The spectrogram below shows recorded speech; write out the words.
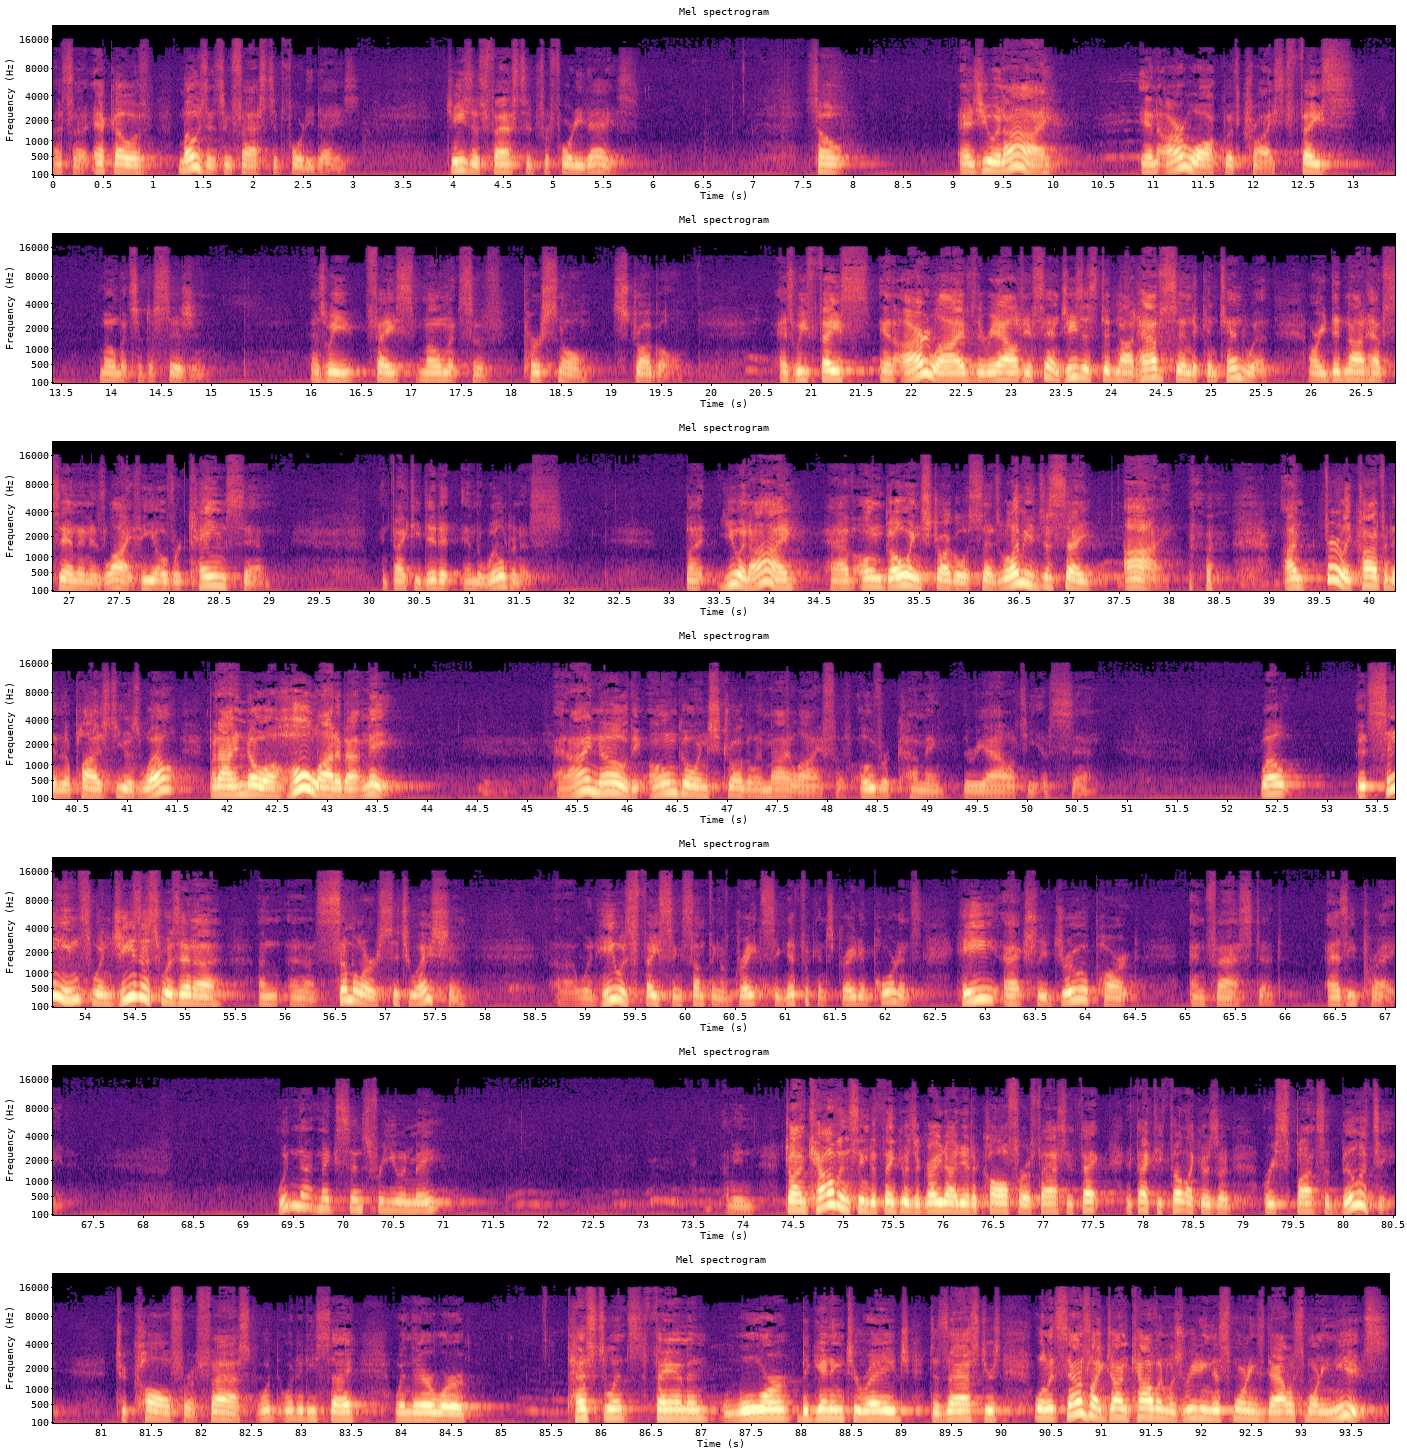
That's an echo of Moses who fasted 40 days. Jesus fasted for 40 days. So, as you and I, in our walk with Christ, face moments of decision, as we face moments of personal struggle, as we face in our lives the reality of sin, Jesus did not have sin to contend with, or he did not have sin in his life. He overcame sin. In fact, he did it in the wilderness. But you and I have ongoing struggle with sins. Well, let me just say, I. I'm fairly confident it applies to you as well, but I know a whole lot about me. And I know the ongoing struggle in my life of overcoming the reality of sin. Well, it seems when Jesus was in a, in, a similar situation, uh, when he was facing something of great significance, great importance, he actually drew apart and fasted as he prayed. Wouldn't that make sense for you and me? I mean, John Calvin seemed to think it was a great idea to call for a fast. In fact, In fact, he felt like it was a responsibility to call for a fast. What, what did he say? When there were pestilence, famine, war beginning to rage, disasters. Well, it sounds like John Calvin was reading this morning's Dallas Morning News.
